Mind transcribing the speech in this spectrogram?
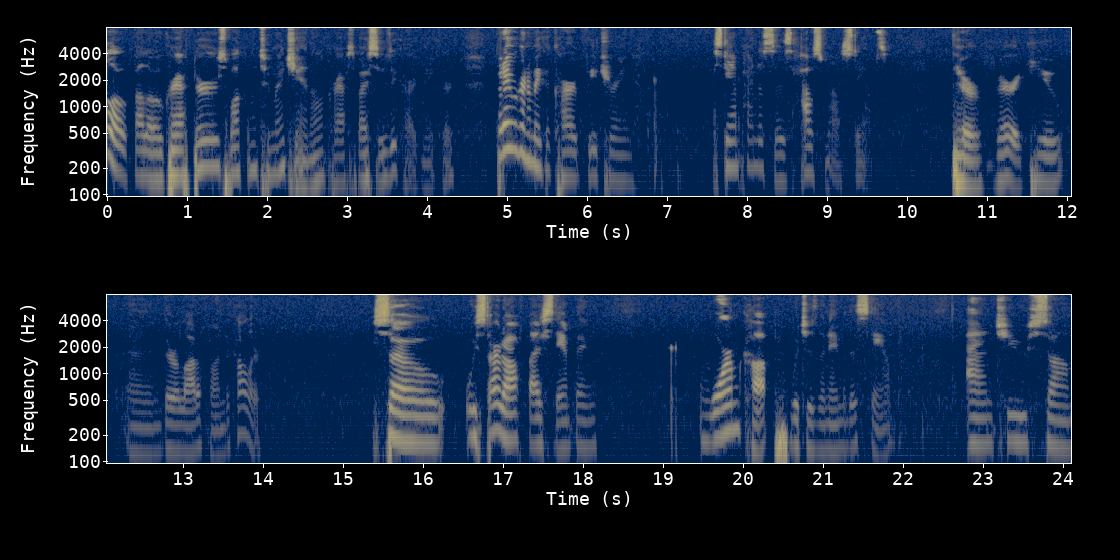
Hello, fellow crafters. Welcome to my channel, Crafts by Suzy Cardmaker. Today we're going to make a card featuring Stamp says House Mouse stamps. They're very cute and they're a lot of fun to color. So we start off by stamping Warm Cup, which is the name of this stamp, onto some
